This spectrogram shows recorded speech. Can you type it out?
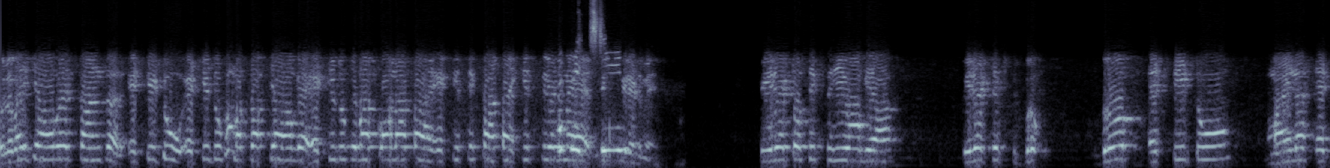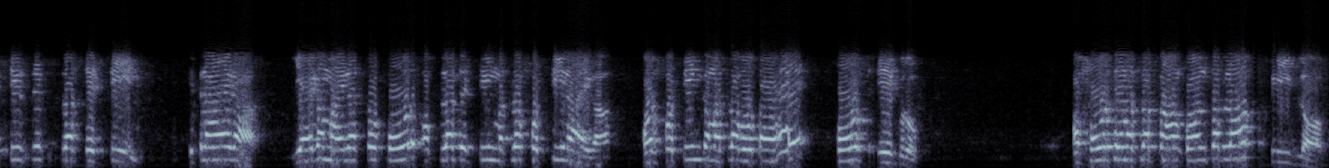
बोलो भाई क्या होगा इसका आंसर 82 82 का मतलब क्या हो गया 82 के बाद कौन आता है? 86 आता है। किस पीरियड में है? सिक्स पीरियड में? पीरियड तो सिक्स ही हो गया। Period six group 82 minus eighty six plus eighteen कितना आएगा? ये आएगा माइनस का फोर और प्लस एट्टीन मतलब फोर्टीन आएगा। और फोर्टीन का मतलब होता है फोर्थ ए ग्रुप और फोर्थ ए मतलब कौन सा ब्लॉक पी ब्लॉक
